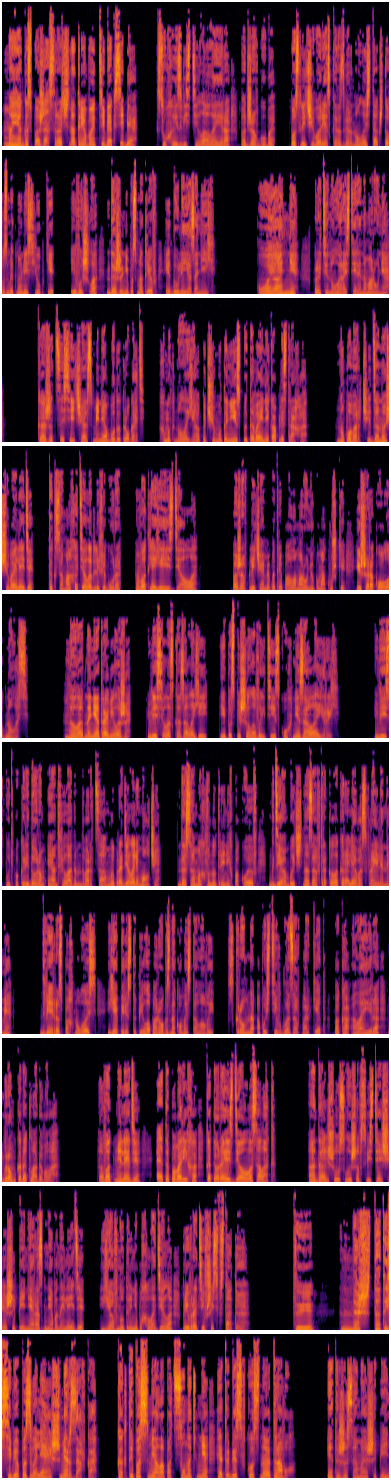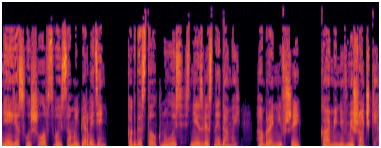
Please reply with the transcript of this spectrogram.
«Моя госпожа срочно требует тебя к себе», — сухо известила Алаира, поджав губы, после чего резко развернулась так, что взметнулись юбки, и вышла, даже не посмотрев, иду ли я за ней. «Ой, Анни!» — протянула растерянно Маруня. «Кажется, сейчас меня будут ругать», — хмыкнула я, почему-то не испытывая ни капли страха. «Ну, поворчит заносчивая леди. Так сама хотела для фигуры. Вот я ей и сделала». Пожав плечами, потрепала Маруню по макушке и широко улыбнулась. «Да ладно, не отравила же», — весело сказала ей и поспешила выйти из кухни за Алаирой. Весь путь по коридорам и анфиладам дворца мы проделали молча, до самых внутренних покоев, где обычно завтракала королева с фрейлинами. Дверь распахнулась, я переступила порог знакомой столовой, скромно опустив глаза в паркет, пока Алаира громко докладывала. «Вот, миледи, это повариха, которая сделала салат». А дальше, услышав свистящее шипение разгневанной леди, я внутренне похолодела, превратившись в статую. «Ты?» «Да что ты себе позволяешь, мерзавка?» Как ты посмела подсунуть мне эту безвкусную траву?» Это же самое шипение я слышала в свой самый первый день, когда столкнулась с неизвестной дамой, обронившей камень в мешочке.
